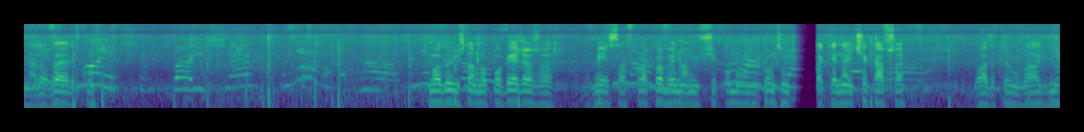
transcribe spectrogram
na rowerku. Młody już tam opowiedział, że w miejscach w Krakowie nam już się pomału kończą takie najciekawsze, warte uwagi.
